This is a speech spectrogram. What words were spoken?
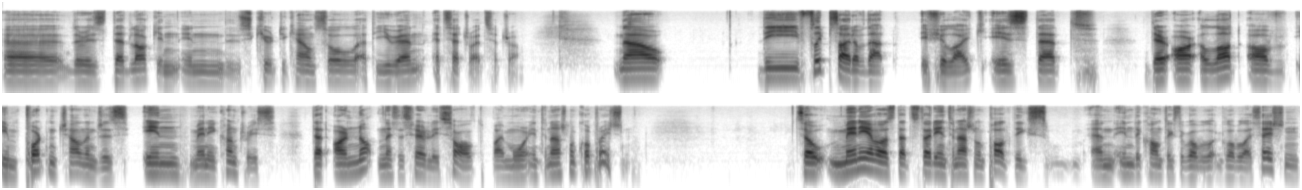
Uh, there is deadlock in, in the Security Council, at the UN, etc., etc. Now, the flip side of that, if you like, is that there are a lot of important challenges in many countries that are not necessarily solved by more international cooperation. So many of us that study international politics and in the context of global globalization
